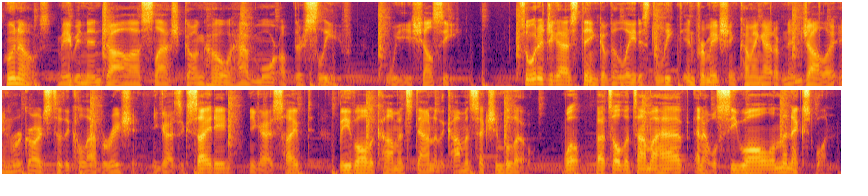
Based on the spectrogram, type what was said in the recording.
Who knows, maybe Ninjala slash GungHo have more up their sleeve. We shall see. So what did you guys think of the latest leaked information coming out of Ninjala in regards to the collaboration? You guys excited? You guys hyped? Leave all the comments down in the comment section below. Well, that's all the time I have, and I will see you all on the next one.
